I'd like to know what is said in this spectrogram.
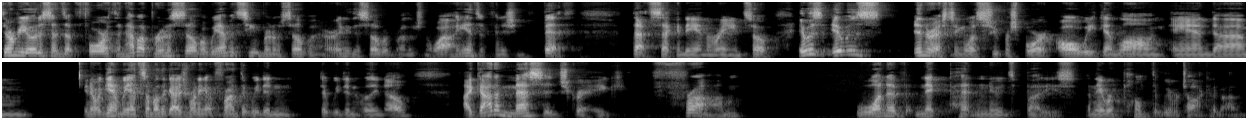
Thermiotis ends up fourth. And how about Bruno Silva? We haven't seen Bruno Silva or any of the Silva brothers in a while. He ends up finishing fifth that second day in the rain. So it was it was interesting. Was super sport all weekend long, and um, you know, again, we had some other guys running up front that we didn't that we didn't really know. I got a message, Greg, from one of Nick Pentenude's buddies, and they were pumped that we were talking about him.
